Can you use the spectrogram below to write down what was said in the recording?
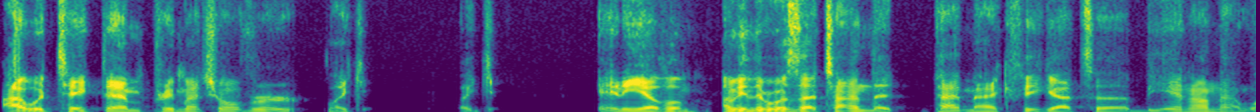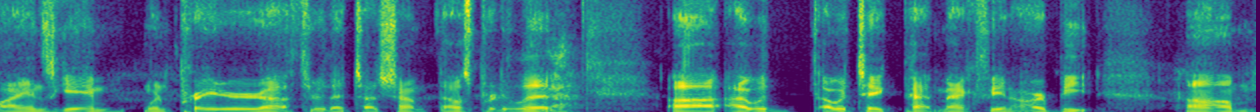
I would take them pretty much over like like any of them. I mean, there was that time that Pat McAfee got to be in on that Lions game when Prater uh, threw that touchdown. That was pretty lit. Yeah. Uh, I would I would take Pat McAfee in a heartbeat. Um,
